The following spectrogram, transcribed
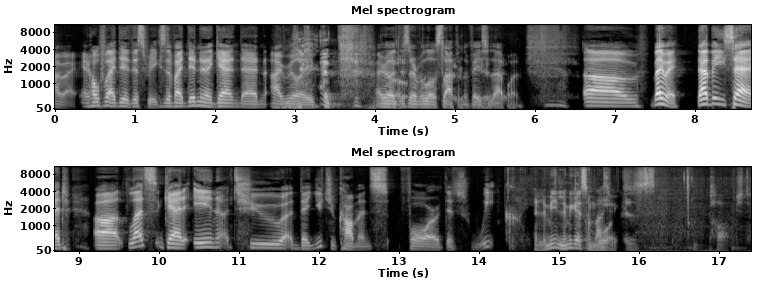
All right, and hopefully I did it this week. Because if I didn't again, then I really, I really Oh, deserve a little slap in the face for yeah. that one. Um, but anyway, that being said, uh, let's get into the YouTube comments for this week. Hey, let me let me get some last water because I'm parched.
